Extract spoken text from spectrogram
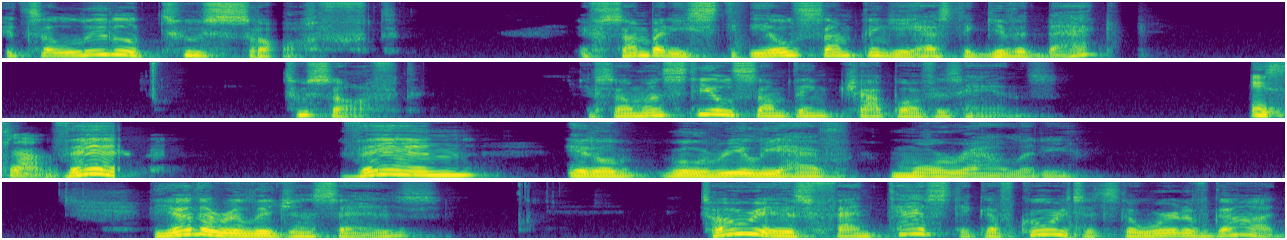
it's a little too soft. If somebody steals something, he has to give it back too soft. If someone steals something, chop off his hands. Islam. Then, then it'll will really have morality. The other religion says Torah is fantastic. Of course, it's the word of God,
